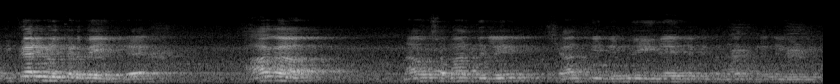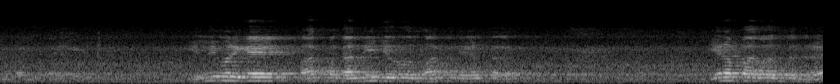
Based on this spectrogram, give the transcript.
ಅಧಿಕಾರಿಗಳು ಕಡಿಮೆ ಇದ್ರೆ, ಆಗ ನಾವು ಸಮಾಜದಲ್ಲಿ ಶಾಂತಿ, ನೆಮ್ಮದಿ ಇದೆ ಅಂತಕ್ಕಂಥ ಮಾತುಗಳನ್ನು ಇದ್ದೀವಿ ಎಲ್ಲಿವರೆಗೆ ಮಹಾತ್ಮ ಗಾಂಧೀಜಿಯವರು ಒಂದು ಮಾತನ್ನು ಹೇಳ್ತಾರೆ. ಏನಪ್ಪ ಅದು ಅಂತಂದ್ರೆ,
